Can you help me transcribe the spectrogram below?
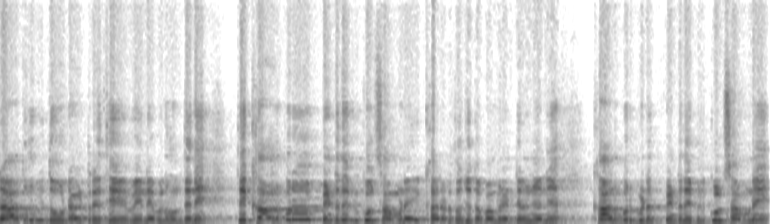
ਰਾਤ ਨੂੰ ਵੀ ਦੋ ਡਾਕਟਰ ਇੱਥੇ ਅਵੇਲੇਬਲ ਹੁੰਦੇ ਨੇ। ਤੇ ਖਾਨਪੁਰ ਪਿੰਡ ਦੇ ਬਿਲਕੁਲ ਸਾਹਮਣੇ ਖਰੜ ਤੋਂ ਜਦੋਂ ਆਪਾਂ ਮਰਿੰਡੇ ਨੂੰ ਜਾਂਦੇ ਹਾਂ ਖਾਨਪੁਰ ਪਿੰਡ ਦੇ ਬਿਲਕੁਲ ਸਾਹਮਣੇ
